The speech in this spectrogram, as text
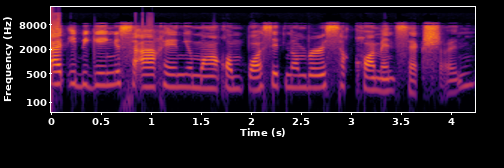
at ibigay nyo sa akin yung mga composite numbers sa comment section.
